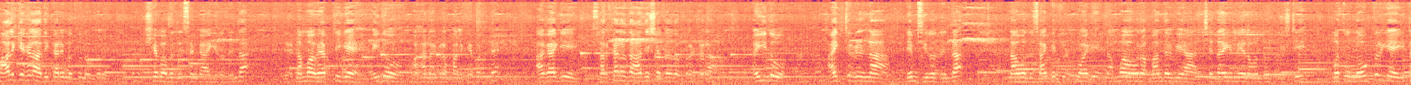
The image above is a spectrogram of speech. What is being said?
ಪಾಲಿಕೆಗಳ ಅಧಿಕಾರಿ ಮತ್ತು ನೌಕರ ಕ್ಷೇಮಾಭಿವೃದ್ಧಿ ಸಂಘ ಆಗಿರೋದ್ರಿಂದ ನಮ್ಮ ವ್ಯಾಪ್ತಿಗೆ ಐದು ಮಹಾನಗರ ಪಾಲಿಕೆ ಬರುತ್ತೆ. ಹಾಗಾಗಿ ಸರ್ಕಾರದ ಆದೇಶದ ಪ್ರಕಾರ ಐದು ಆಯುಕ್ತಗಳನ್ನ ನೇಮಿಸಿರೋದ್ರಿಂದ ನಾವೊಂದು ಸಾಂಕೇತಿಕವಾಗಿ ನಮ್ಮ ಅವರ ಬಾಂಧವ್ಯ ಚೆನ್ನಾಗಿರಲಿ ಅನ್ನೋ ಒಂದು ದೃಷ್ಟಿ ಮತ್ತು ನೌಕರಿಗೆ ಹಿತ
